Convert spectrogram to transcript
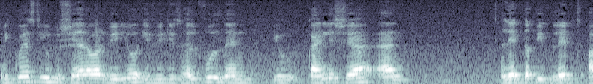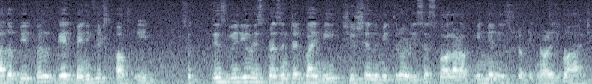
request you to share our video. If it is helpful, then you kindly share and let the people, let other people get benefits of it. So this video is presented by me, Shirshendu Mitra, research scholar of Indian Institute of Technology, Guwahati.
